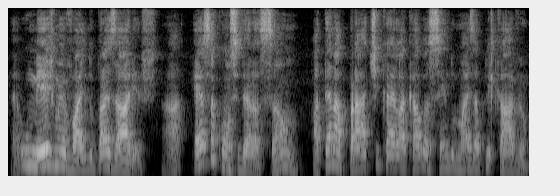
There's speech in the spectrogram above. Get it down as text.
Né? O mesmo é válido para as áreas. Tá? Essa consideração, até na prática, ela acaba sendo mais aplicável,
